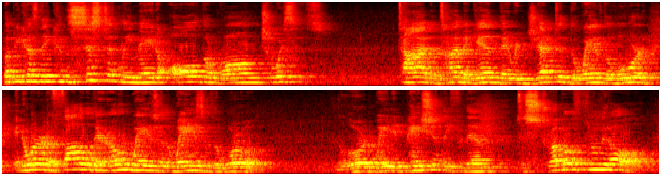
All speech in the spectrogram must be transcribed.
but because they consistently made all the wrong choices. Time and time again, they rejected the way of the Lord in order to follow their own ways or the ways of the world. And the Lord waited patiently for them to struggle through it all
